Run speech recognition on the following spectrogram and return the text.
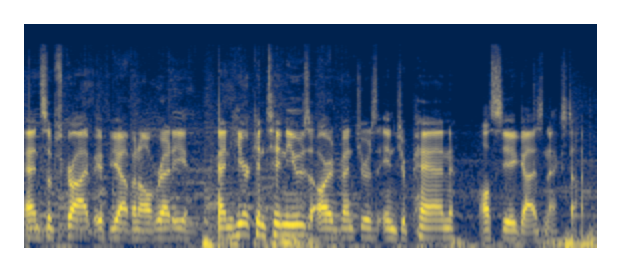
and subscribe if you haven't already. And here continues our adventures in Japan. I'll see you guys next time.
